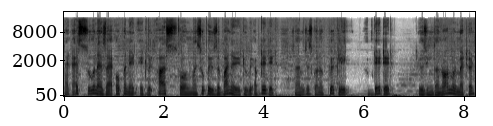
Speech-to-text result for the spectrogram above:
and as soon as I open it, it will ask for my SuperUser binary to be updated. So I'm just gonna quickly update it using the normal method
